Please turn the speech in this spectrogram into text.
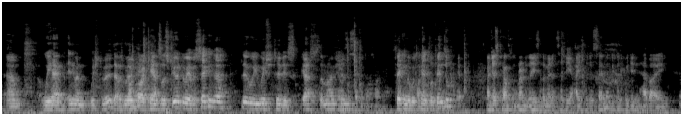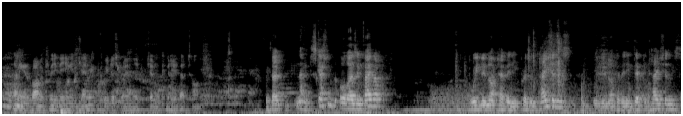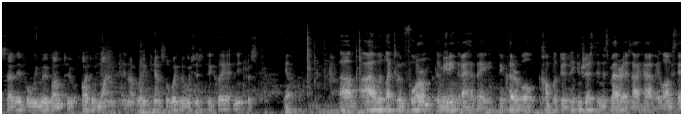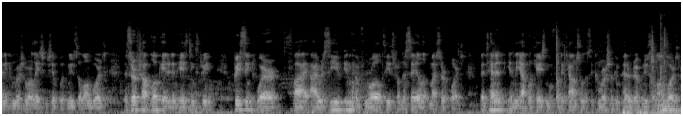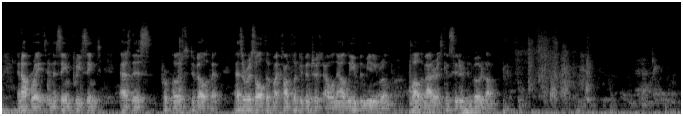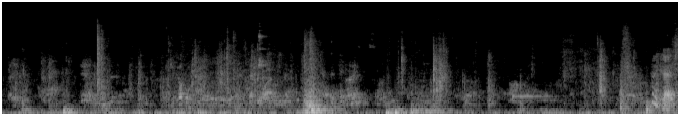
Um, we have, anyone wish to move? That was moved by councillor Stewart. Do we have a seconder? Do we wish to discuss the there was a motion? second, sorry. Seconder was councillor Finzel. And just council, remember these are the minutes of the eighth of December because we didn't have a planning and environment committee meeting in January because we just ran the general committee at that time. So, no discussion. All those in favour? We do not have any presentations. We do not have any deputations, so therefore we move on to item one, and I believe councillor Wegener wishes to declare an interest. Yep. Um, I would like to inform the meeting that I have a declarable conflict of interest in this matter as I have a long-standing commercial relationship with Noosa Longboards, a surf shop located in Hastings Street, precinct whereby I receive income from royalties from the sale of my surfboards. The tenant in the application before the council is a commercial competitor of Noosa Longboards and operates in the same precinct as this proposed development. As a result of my conflict of interest, I will now leave the meeting room while the matter is considered and voted on. Okay,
